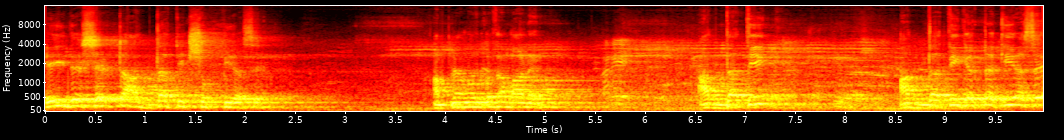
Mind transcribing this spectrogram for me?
এই দেশে একটা আধ্যাত্মিক শক্তি আছে। আপনি আমার কথা মানেন? আধ্যাত্মিক? আধ্যাত্মিক একটা কি আছে?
